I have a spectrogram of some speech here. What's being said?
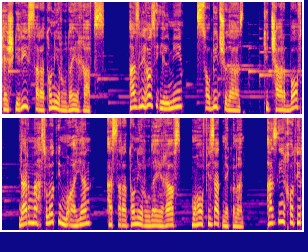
Пешгирии саратони рӯдаи ғафз аз лиҳози илмӣ собит шудааст ки чарббофт дар маҳсулоти муайян аз саратони рӯдаи ғафз муҳофизат мекунад аз ин хотир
